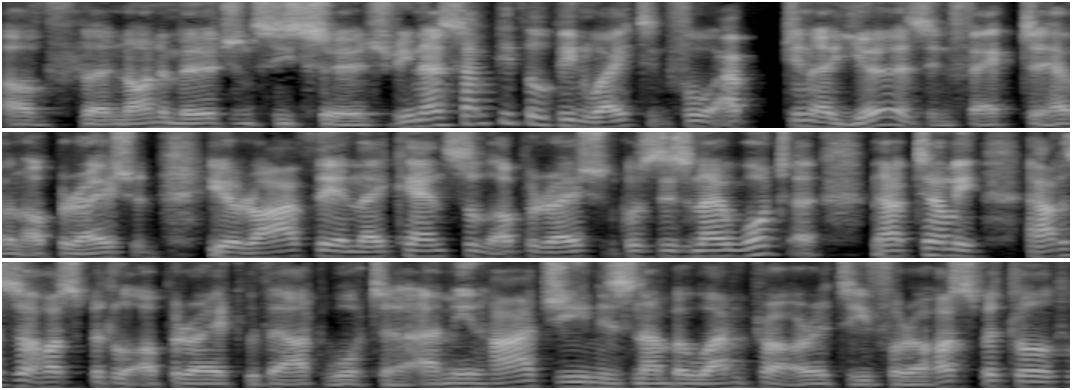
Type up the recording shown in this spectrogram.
of uh, non-emergency surgery. You know, some people have been waiting for up you know years, in fact, to have an operation. You arrive there and they cancel the operation because there's no water. Now, tell me, how does a hospital operate without water? I mean, hygiene is number one priority for a hospital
